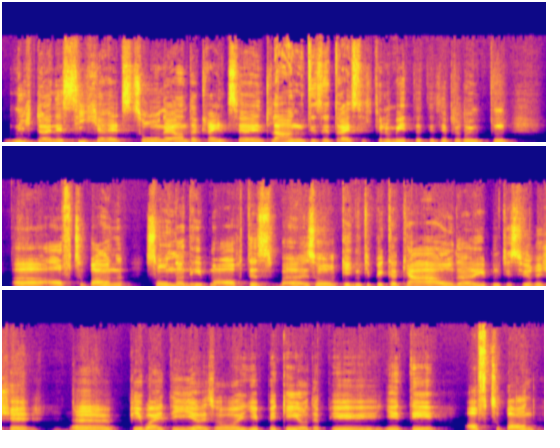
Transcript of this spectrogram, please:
nicht nur eine Sicherheitszone an der Grenze entlang, diese 30 Kilometer, diese berühmten, äh, aufzubauen, sondern eben auch das, also gegen die PKK oder eben die syrische äh, PYD, also JPG oder PYD aufzubauen,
